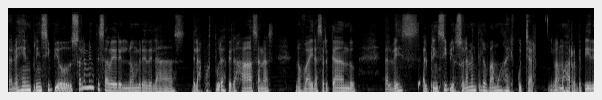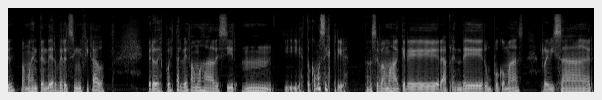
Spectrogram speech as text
Tal vez en principio solamente saber el nombre de las, de las posturas, de las asanas, nos va a ir acercando. Tal vez al principio solamente los vamos a escuchar y vamos a repetir, vamos a entender, ver el significado. Pero después tal vez vamos a decir, mm, ¿y esto cómo se escribe? Entonces vamos a querer aprender un poco más, revisar,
